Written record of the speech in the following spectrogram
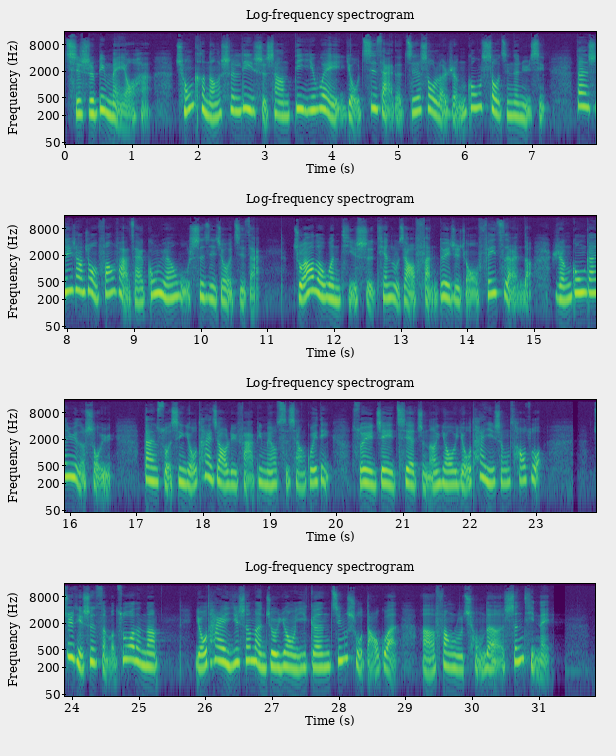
其实并没有哈，琼可能是历史上第一位有记载的接受了人工受精的女性，但实际上这种方法在公元五世纪就有记载。主要的问题是天主教反对这种非自然的人工干预的受孕。但所幸犹太教律法并没有此项规定，所以这一切只能由犹太医生操作。具体是怎么做的呢？犹太医生们就用一根金属导管，呃，放入琼的身体内，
